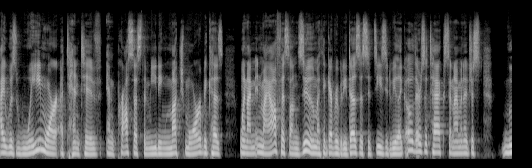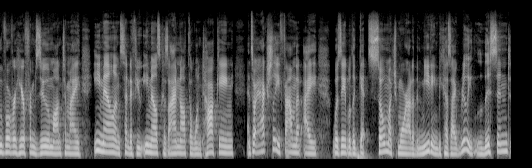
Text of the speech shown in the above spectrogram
I was way more attentive and processed the meeting much more because when I'm in my office on Zoom, I think everybody does this. It's easy to be like, oh, there's a text, and I'm going to just move over here from Zoom onto my email and send a few emails because I'm not the one talking. And so I actually found that I was able to get so much more out of the meeting because I really listened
